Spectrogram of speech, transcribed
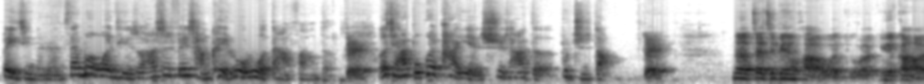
背景的人在问问题的时候，他是非常可以落落大方的。对，而且他不会怕掩饰他的不知道。对。那在这边的话，我我因为刚好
